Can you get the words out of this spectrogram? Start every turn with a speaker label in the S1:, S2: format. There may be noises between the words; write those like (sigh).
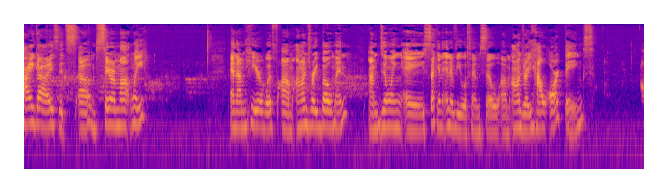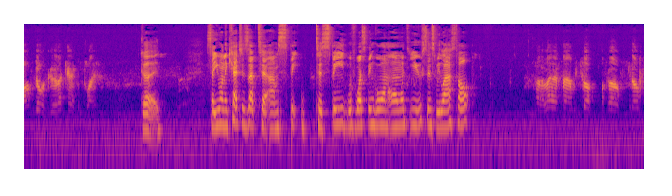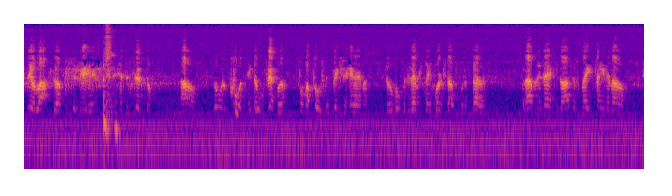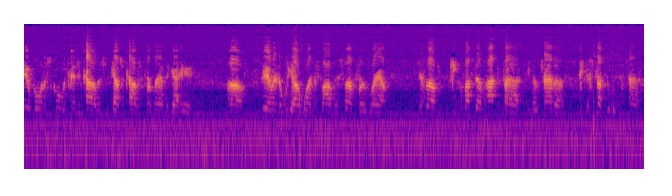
S1: Hi, guys. It's um, Sarah Motley, and I'm here with um, Andre Bowman. I'm doing a second interview with him. So, um, Andre, how are things?
S2: Oh, I'm doing good. I can't complain.
S1: Good. So, you want to catch us up to um spe- to speed with what's been going on with you since we last talked?
S2: Uh, last time we talked, uh, you know, I'm still locked up, sitting here (laughs) in the system. Um, going to court in November for my post-conviction hearing. I'm you know, hoping that everything works out for the better. But other than that, you know, I'm just maintaining, um, still going to school, attending college, the Goucher College program they got here. Um, still in the We Are One, the Father and Son program. Just um, keeping myself occupied, you know, trying to be constructive with my time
